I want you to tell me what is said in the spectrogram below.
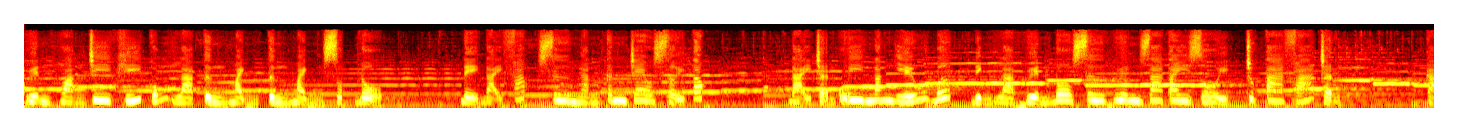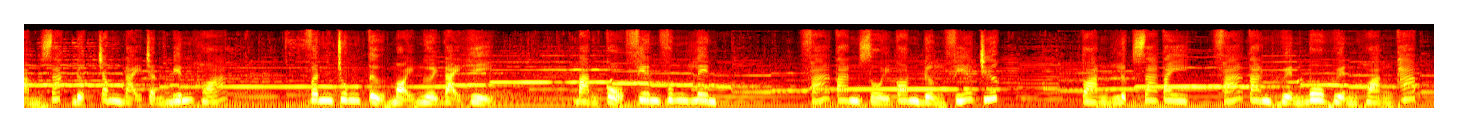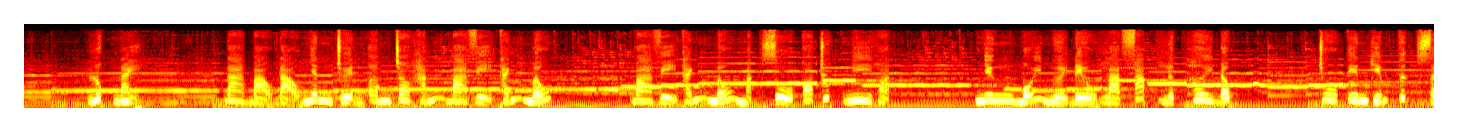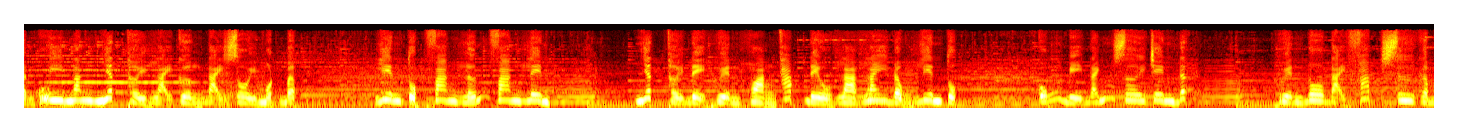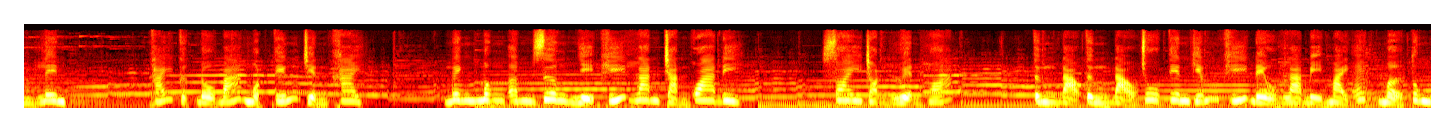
Huyền hoàng chi khí cũng là từng mảnh từng mảnh sụp đổ. Để đại pháp sư ngàn cân treo sợi tóc. Đại trận uy năng yếu bớt định là huyền đô sư huyên ra tay rồi, Chúng ta phá trận. Cảm giác được trong đại trận biến hóa. Vân trung tử mọi người đại hỷ Bàn cổ phiên vung lên. Phá tan rồi con đường phía trước. Toàn lực ra tay, phá tan huyền đô huyền hoàng tháp. Lúc này, Đa bảo đảo nhân truyền âm cho hắn ba vị thánh mẫu. Ba vị thánh mẫu mặc dù có chút nghi hoặc, Nhưng mỗi người đều là pháp lực hơi động. Chu tiên kiếm tức giận uy năng nhất thời lại cường đại rồi một bậc. Liên tục vang lớn vang lên. Nhất thời để huyền hoàng tháp đều là lay động liên tục. Cũng bị đánh rơi trên đất. Huyền đô đại pháp sư gầm lên. Thái cực đồ bá một tiếng triển khai. Minh mông âm dương nhị khí lan tràn qua đi. Xoay tròn luyện hóa. Từng đảo từng đảo chu tiên kiếm khí đều là bị mài ép mở tung.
